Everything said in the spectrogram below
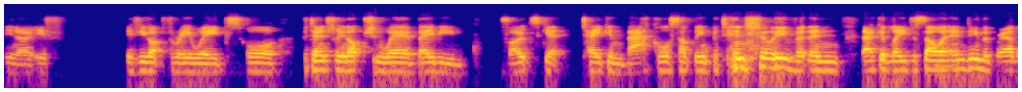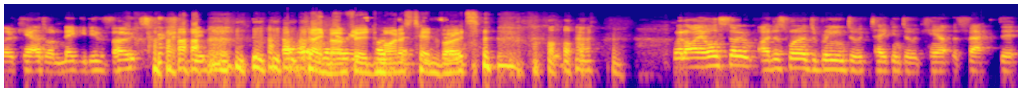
you know if if you got three weeks or potentially an option where maybe votes get taken back or something potentially, but then that could lead to someone ending the Brownlow count on negative votes. which would Mumford minus 10 votes. But I also I just wanted to bring into take into account the fact that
